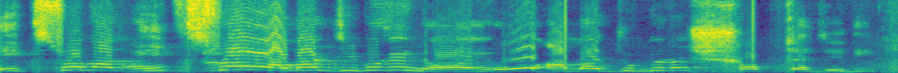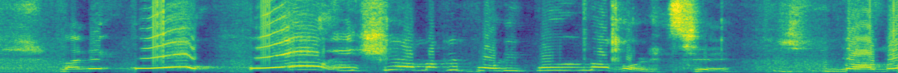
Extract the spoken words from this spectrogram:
এক্সট্রা মান এক্সট্রা আমার জীবনে নয়। ও আমার জীবনে সবটা জেদি। মানে ও ও এসে আমাকে পরিপূর্ণ করেছে। বাবা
